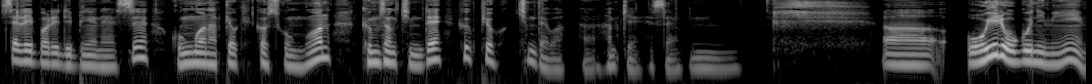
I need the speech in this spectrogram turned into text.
셀리버리 리빙앤헬스 공무원 합격 해커스 공무원 금성침대 흙표 흙침대와 아, 함께 했어요. 음. 어, 5159님이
